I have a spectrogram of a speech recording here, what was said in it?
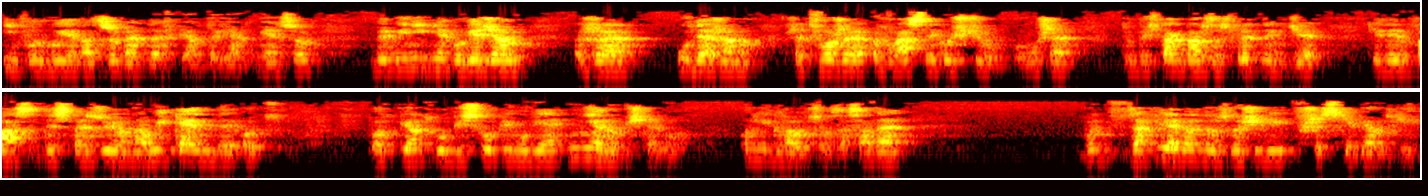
Informuję Was, że będę w piątek jak mięso, by mi nikt nie powiedział, że uderzam, że tworzę własny kościół, bo muszę tu być tak bardzo sprytnym, gdzie kiedy Was dyspensują na weekendy od, od piątku biskupi, mówię, nie robić tego. Oni gwałcą zasadę, bo za chwilę będą znosili wszystkie piątki.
